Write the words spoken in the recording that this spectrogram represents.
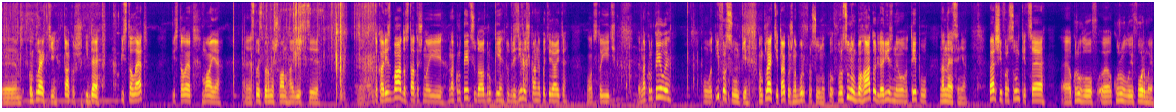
в комплекті також йде пістолет. Пістолет має е, з тої сторони шланга є е, така різьба, достатньо і накрутити сюди від руки. Тут резиночка, не потеряйте. От стоїть. Накрутили. От, і форсунки. В комплекті також набор форсунок. Форсунок багато для різного типу нанесення. Перші форсунки це е, е, округлої форми.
